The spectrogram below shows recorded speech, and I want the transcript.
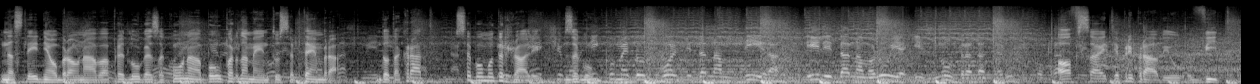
Naslednja obravnava predloga zakona bo v parlamentu septembra. Do takrat se bomo držali za gum. Offside je pripravil Vid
